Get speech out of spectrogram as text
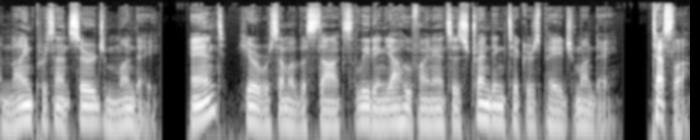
a 9% surge Monday. And here were some of the stocks leading Yahoo Finance's trending tickers page Monday. Tesla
